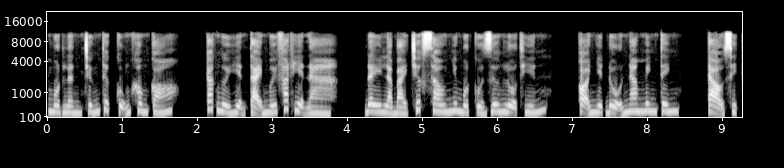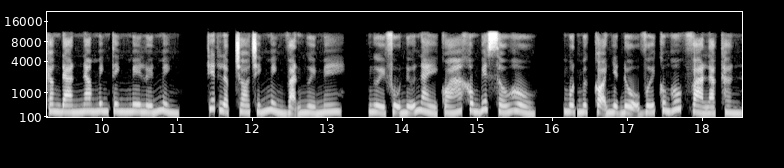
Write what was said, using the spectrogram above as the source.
Một lần chứng thực cũng không có. Các người hiện tại mới phát hiện à. Đây là bài trước sau như một của Dương Lộ Thiến. gọi nhiệt độ nam minh tinh. Tạo xịt căng đan nam minh tinh mê luyến mình. Thiết lập cho chính mình vạn người mê. Người phụ nữ này quá không biết xấu hổ. Một mực cọ nhiệt độ với cung húc và lạc thần.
